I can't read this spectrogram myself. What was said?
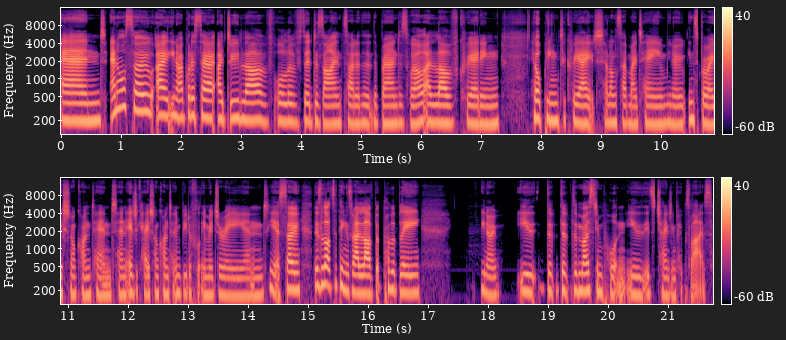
And and also, I you know I've got to say I, I do love all of the design side of the the brand as well. I love creating helping to create alongside my team, you know, inspirational content and educational content and beautiful imagery. And yeah, so there's lots of things that I love, but probably, you know, you, the, the, the most important is it's changing people's lives.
